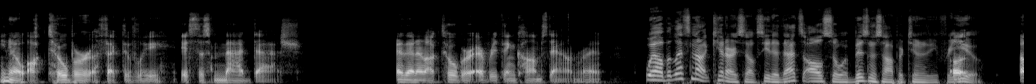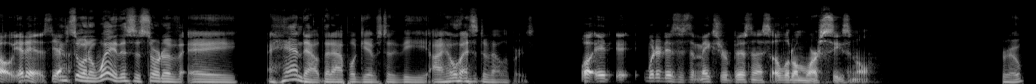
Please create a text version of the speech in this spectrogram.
you know, October effectively, it's this mad dash. And then in October everything calms down, right? Well, but let's not kid ourselves either. That's also a business opportunity for Oh, you. Oh, it is. Yeah. And so in a way, this is sort of a a handout that Apple gives to the iOS developers. Well, it, it what it is is it makes your business a little more seasonal. True.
